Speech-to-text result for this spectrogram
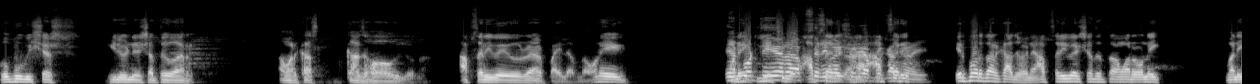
অপু বিশ্বাস হিরোইনের সাথেও আর আমার কাজ কাজ হওয়া হইল না। আফসারি ভাই ওরা আর পাইলাম না। অনেক এরপর সঙ্গে হ্যাঁ, কাজ হয় তার কাজ হয় না। আফসারি ভাইয়ের সাথে তো আমার অনেক মানে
